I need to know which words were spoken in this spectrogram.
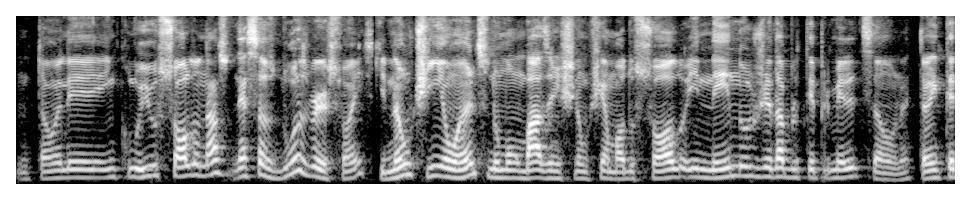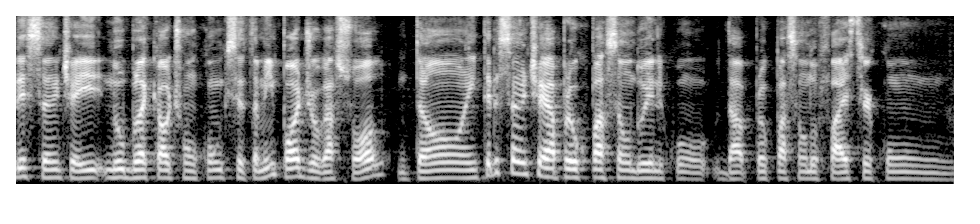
Então ele incluiu o solo nas- nessas duas versões, que não tinham antes, no Mombasa a gente não tinha modo solo, e nem no GWT primeira edição, né? Então é interessante aí, no Blackout Hong Kong você também pode jogar solo, então é interessante aí a preocupação do N com, da preocupação do Feister com,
